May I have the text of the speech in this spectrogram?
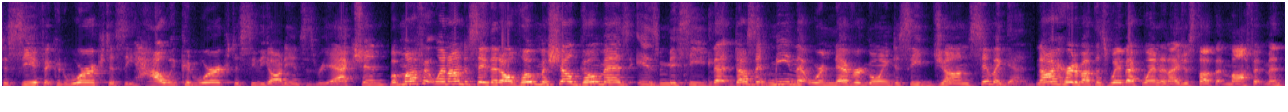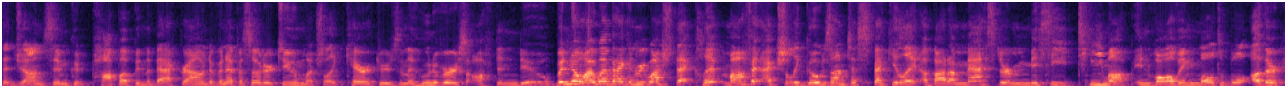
to see if it could work, to see how it could work, to see the audience's reaction. But Moffat went on to say that although Michelle Gomez is Missy, that doesn't mean that we're never going to see John Simm again. Now I heard about this way back when and I just thought that Moffat meant that John Simm could pop up in the background of an episode or two, much like characters in the Whoniverse often do. But no, I went back and rewatched that clip. Moffat actually goes on to speculate about a Master Missy team up involving multiple other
